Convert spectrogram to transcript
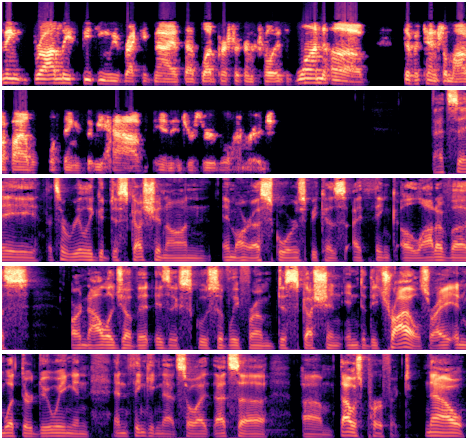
I think broadly speaking, we've recognized that blood pressure control is one of the potential modifiable things that we have in intracerebral hemorrhage that's a that's a really good discussion on MRS scores because I think a lot of us our knowledge of it is exclusively from discussion into the trials, right, and what they're doing and and thinking that. So I, that's a um, that was perfect. Now,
